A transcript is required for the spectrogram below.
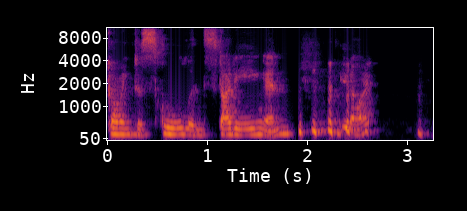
going to school and studying and you know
